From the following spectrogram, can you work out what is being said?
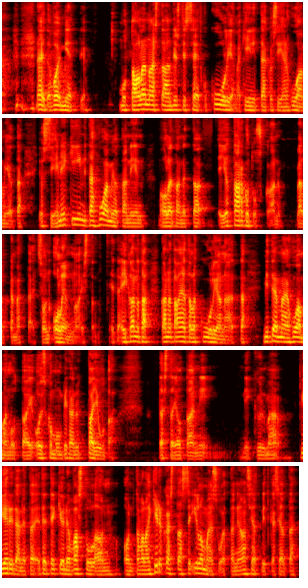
näitä voi miettiä. Mutta olennaista on tietysti se, että kun kuulijana kiinnittääkö siihen huomiota. Jos siihen ei kiinnitä huomiota, niin mä oletan, että ei ole tarkoituskaan välttämättä, että se on olennaista. Että ei kannata, kannata ajatella kuulijana, että miten mä en huomannut tai olisiko mun pitänyt tajuta tästä jotain, niin, niin kyllä mä vieritän, että, että tekijöiden vastuulla on, on tavallaan kirkastaa se ilmaisu, että ne asiat, mitkä sieltä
